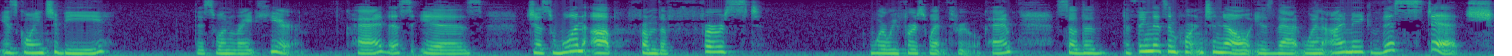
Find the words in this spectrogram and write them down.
is going to be this one right here. Okay, this is just one up from the first where we first went through, okay? So the, the thing that's important to know is that when I make this stitch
